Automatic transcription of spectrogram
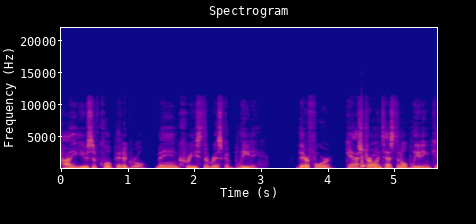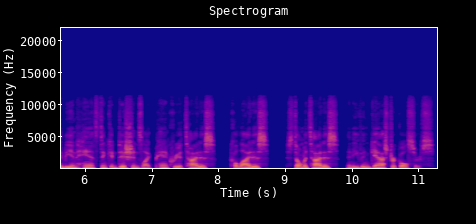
high use of clopidogrel may increase the risk of bleeding. Therefore, Gastrointestinal bleeding can be enhanced in conditions like pancreatitis, colitis, stomatitis, and even gastric ulcers.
